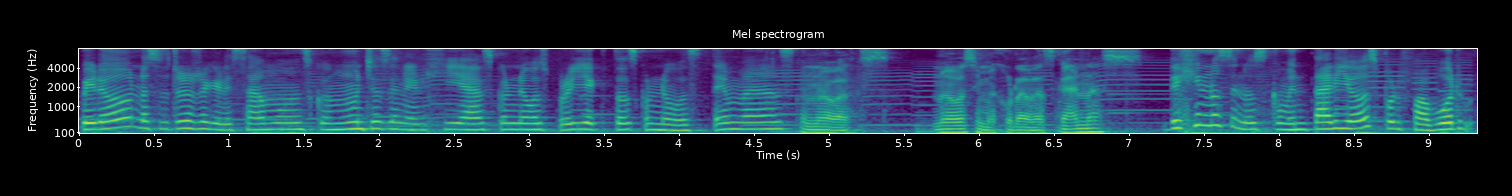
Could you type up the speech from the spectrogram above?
Pero nosotros regresamos con muchas energías, con nuevos proyectos, con nuevos temas. Con nuevas, nuevas y mejoradas ganas. Déjenos en los comentarios, por favor,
